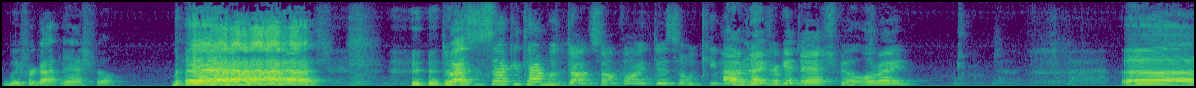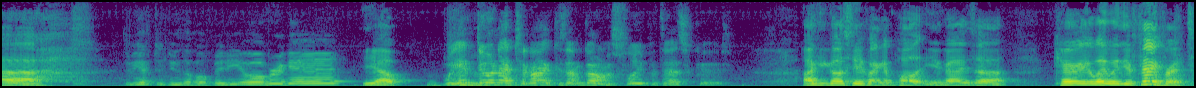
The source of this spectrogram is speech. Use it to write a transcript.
we forgot Nashville. Yeah. Oh my. Dude, that's the second time we've done something like this, so we keep. How did I forget. Nashville? All right. Uh, Do we have to do the whole video over again? yep. We ain't doing that tonight because I'm going to sleep if that's the case. I can go see if I can pull it. You guys uh, carry away with your favorites.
